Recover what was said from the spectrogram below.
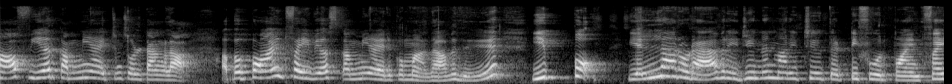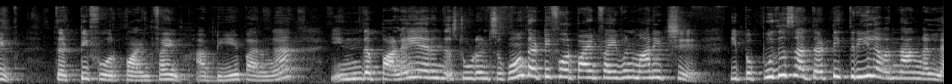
ஹாஃப் இயர் கம்மி ஆயிடுச்சுன்னு சொல்லிட்டாங்களா? அப்போ பாயிண்ட் ஃபைவ் இயர்ஸ் கம்மி ஆயிருக்குமா அதாவது இப்போ எல்லாரோட ஆவரேஜும் என்னன்னு மாறிடுச்சு? Thirty four point five thirty four point five அப்படியே பாருங்கள் இந்த பழைய இருந்த ஸ்டூடெண்ட்ஸுக்கும் தேர்ட்டி ஃபோர் பாயிண்ட் ஃபைவ்னு மாறிடுச்சு. இப்போ புதுசாக தேர்ட்டி த்ரீல வந்தாங்கல்ல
